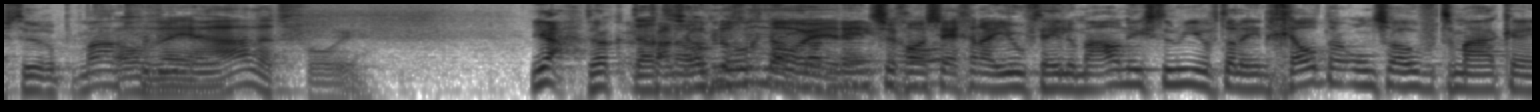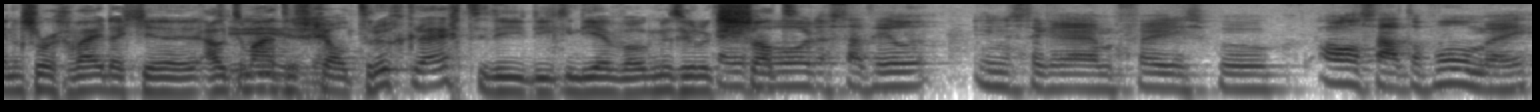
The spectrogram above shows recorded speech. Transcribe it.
10.000 euro per maand Oh, wij verdienen. halen het voor je. Ja, dat, Dat kan is ook, ook nog een Dat, mensen gewoon zeggen, nou, je hoeft helemaal niks te doen. Je hoeft alleen geld naar ons over te maken. En dan zorgen wij dat je automatisch Tuurlijk. geld terugkrijgt. Die, die, die hebben we ook natuurlijk zat. Tegenwoordig staat heel Instagram, Facebook, alles staat er vol mee.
